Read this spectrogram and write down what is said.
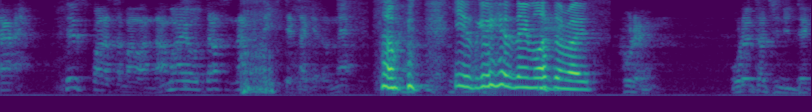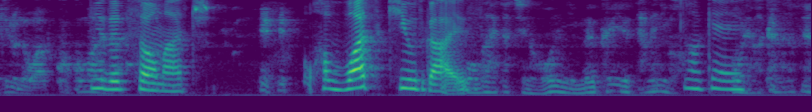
デスパー様は名前を出すなって言ってたけどね he is giving his name left and right. フレン俺たちにできるのはここま You で did so much. what cute guys. お前たちの恩に報いるためにも Okay. 俺は必ず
